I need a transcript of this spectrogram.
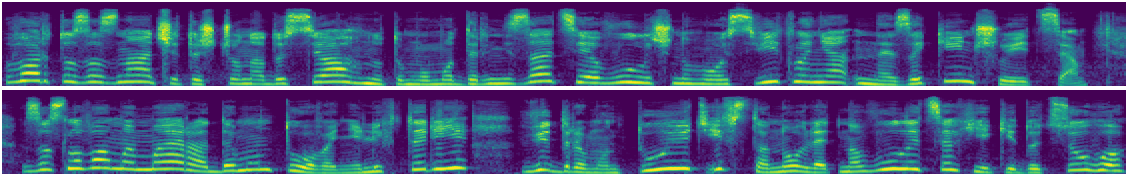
Варто зазначити, що на досягнутому модернізація вуличного освітлення не закінчується. За словами мера, демонтовані ліхтарі відремонтують і встановлять на вулицях, які до цього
